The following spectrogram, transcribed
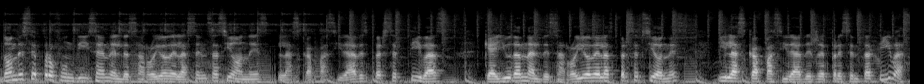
donde se profundiza en el desarrollo de las sensaciones, las capacidades perceptivas, que ayudan al desarrollo de las percepciones, y las capacidades representativas,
